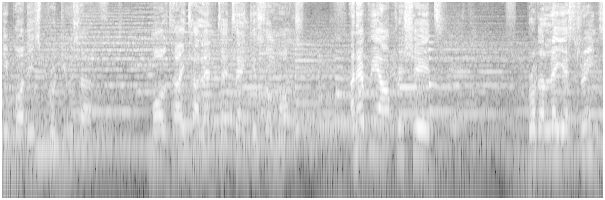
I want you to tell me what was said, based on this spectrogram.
Keyboardist, producer, multi-talented. Thank you so much. And help me appreciate Brother Leia Strings.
